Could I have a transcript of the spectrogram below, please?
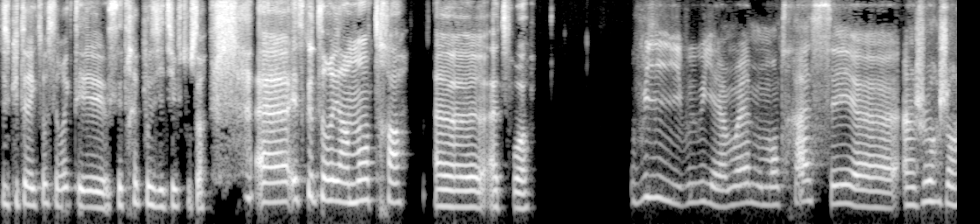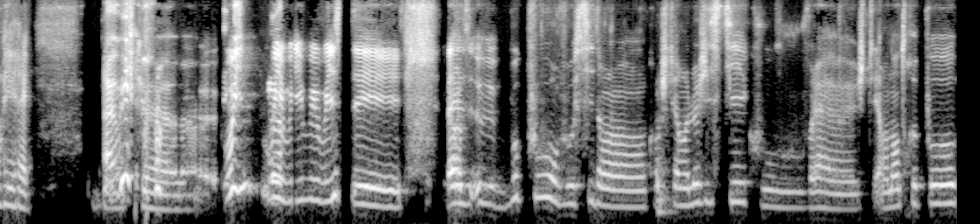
discuté avec toi, c'est vrai que c'est très positif tout ça. Est-ce que tu aurais un mantra à toi? Oui, oui, oui. Alors, moi, mon mantra, c'est un jour, j'en rirai ah oui euh, Oui, oui, oui, oui, oui. C'est bah, euh, beaucoup. On voit aussi dans quand j'étais en logistique ou voilà, j'étais en entrepôt.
